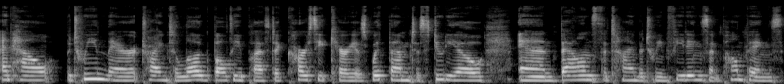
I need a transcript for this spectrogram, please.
and how between their trying to lug bulky plastic car seat carriers with them to studio and balance the time between feedings and pumpings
